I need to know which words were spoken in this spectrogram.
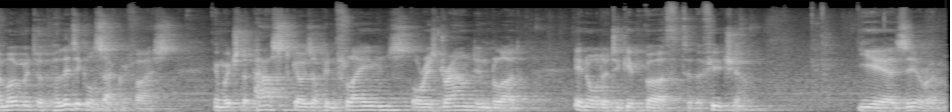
a moment of political sacrifice in which the past goes up in flames or is drowned in blood in order to give birth to the future. Year zero.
